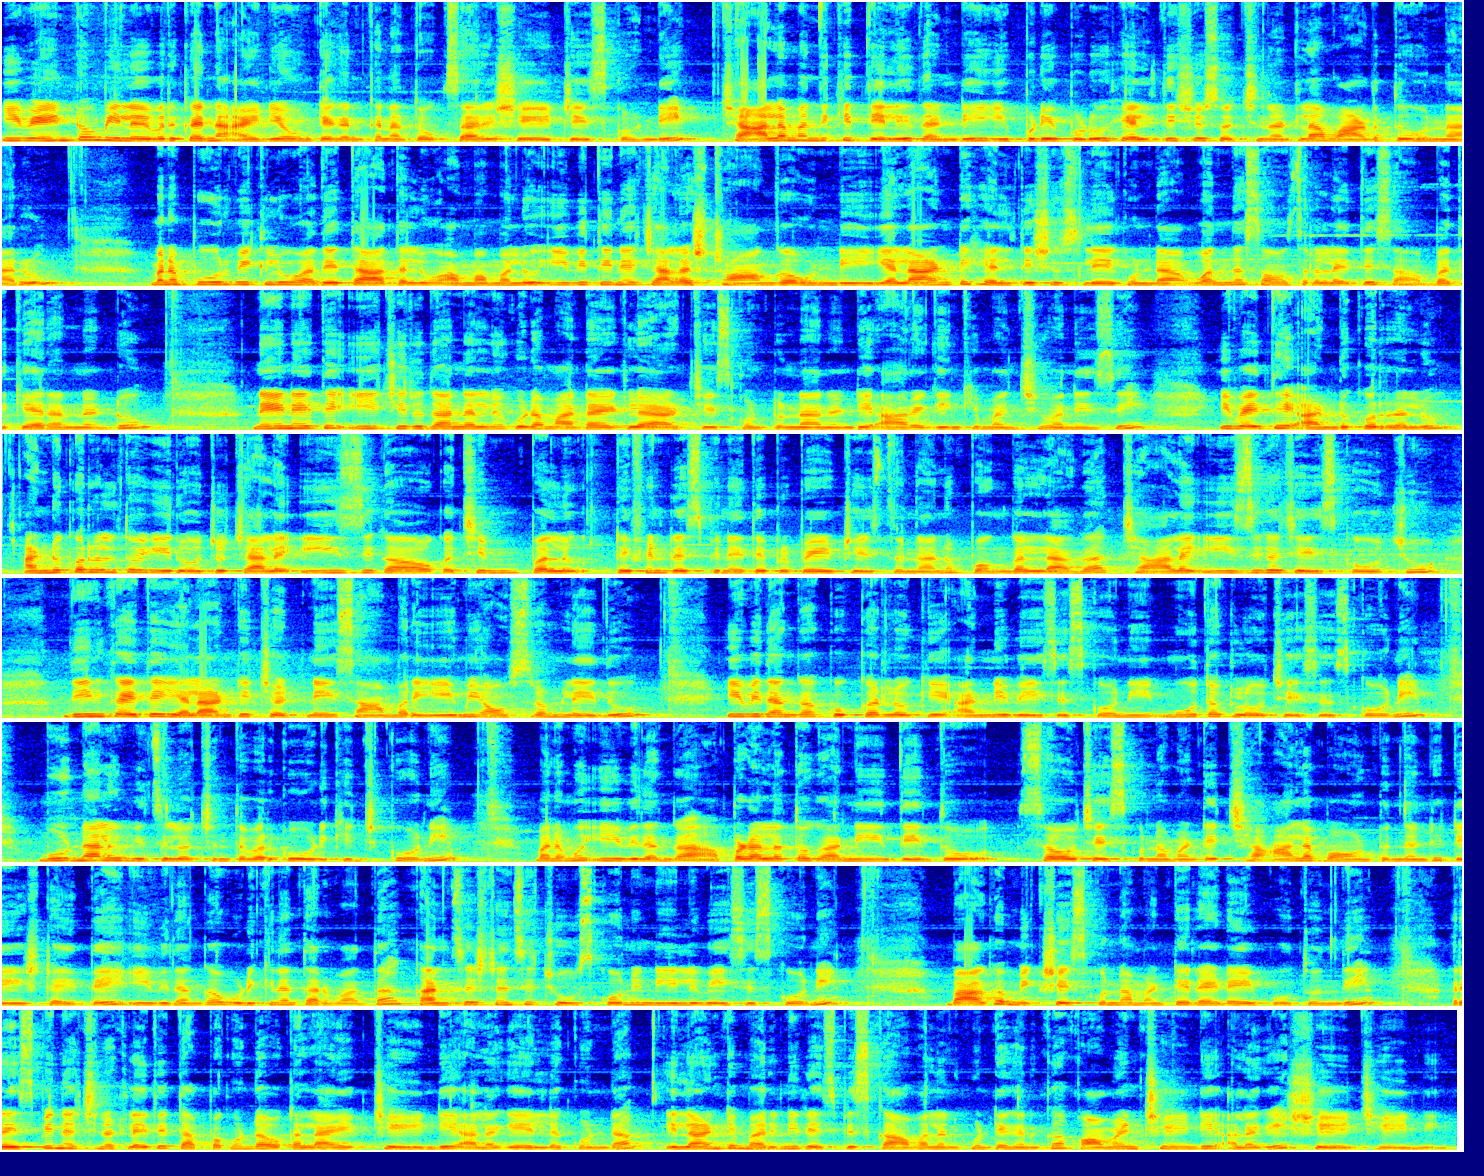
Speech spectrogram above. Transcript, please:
ఇవేంటో మీలో ఎవరికైనా ఐడియా ఉంటే కనుక నాతో ఒకసారి షేర్ చేసుకోండి. చాలామందికి తెలియదండి ఇప్పుడిప్పుడు హెల్త్ ఇష్యూస్ వచ్చినట్లా వాడుతూ ఉన్నారు. మన పూర్వీకులు అదే తాతలు అమ్మమ్మలు ఇవి తినే చాలా స్ట్రాంగ్గా ఉండి ఎలాంటి హెల్త్ ఇష్యూస్ లేకుండా వంద సంవత్సరాలు అయితే బతికారన్నట్టు నేనైతే ఈ చిరుధాన్యాలను కూడా మా డైట్లో యాడ్ చేసుకుంటున్నానండి ఆరోగ్యంకి మంచివనేసి. ఇవైతే అండుకొర్రలు. అండుకొర్రలతో ఈరోజు చాలా ఈజీగా ఒక సింపుల్ టిఫిన్ రెసిపీని అయితే ప్రిపేర్ చేస్తున్నాను పొంగల్లాగా. చాలా ఈజీగా చేసుకోవచ్చు. దీనికైతే ఎలాంటి చట్నీ సాంబార్ ఏమీ అవసరం లేదు. ఈ విధంగా కుక్కర్లోకి అన్నీ వేసేసుకొని మూత క్లోజ్ చేసేసుకొని మూడు నాలుగు విజిల్ వచ్చేంత వరకు ఉడికించుకొని మనము ఈ విధంగా అప్పడాలతో కానీ దేంతో సర్వ్ చేసుకున్నామంటే చాలా బాగుంటుందండి టేస్ట్ అయితే. ఈ విధంగా ఉడికిన తర్వాత కన్సిస్టెన్సీ చూసుకొని నీళ్ళు వేసేసుకొని బాగా మిక్స్ చేసుకున్నామంటే రెడీ అయిపోతుంది. రెసిపీ నచ్చినట్లయితే తప్పకుండా ఒక లైక్ చేయండి అలాగే వెళ్ళకుండా. ఇలాంటి మరిన్ని రెసిపీస్ కావాలనుకుంటే కనుక కామెంట్ చేయండి అలాగే షేర్ చేయండి.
